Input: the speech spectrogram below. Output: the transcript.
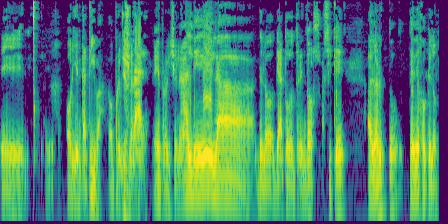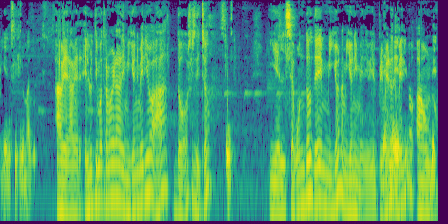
eh, orientativa o provisional, yeah. eh, provisional de la de, lo, de A Todo Tren 2. Así que, Alberto, te dejo que lo pienses y lo madures. A ver, a ver, el último tramo era de millón y medio a dos, ¿has dicho? Sí. Y el segundo de millón a millón y medio. Y el primero de, de medio a uno. De,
